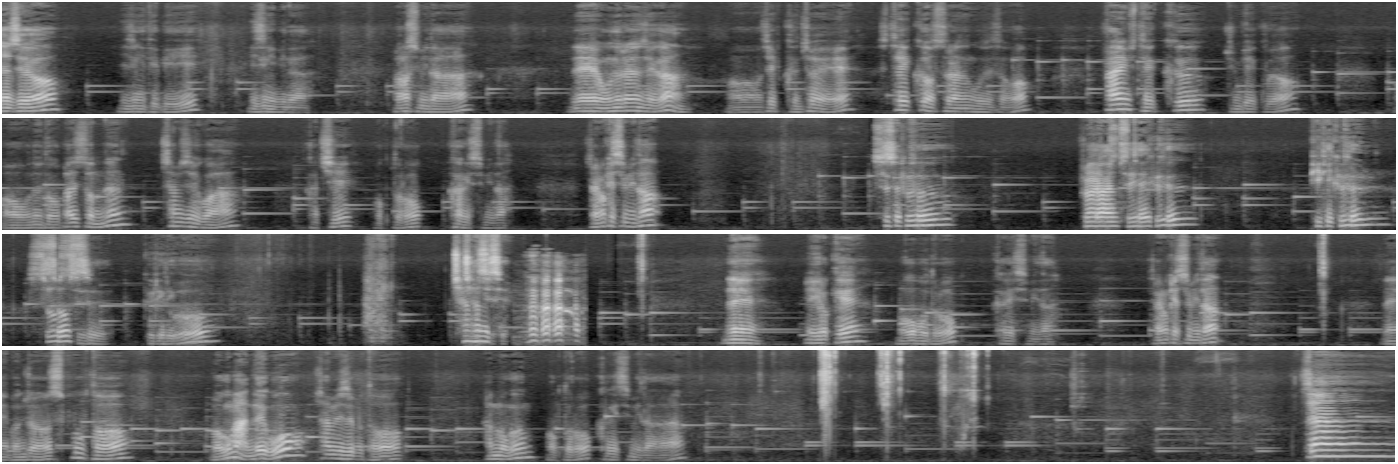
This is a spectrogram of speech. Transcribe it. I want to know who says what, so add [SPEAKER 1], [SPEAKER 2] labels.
[SPEAKER 1] 안녕하세요. 이승희 TV 이승희입니다. 반갑습니다. 네, 오늘은 제가 어, 집 근처에 스테이크하우스라는 곳에서 프라임 스테이크 준비했고요. 어, 오늘도 빠질 수 없는 참새과 같이 먹도록 하겠습니다. 잘 먹겠습니다. 스프, 프라임 스테이크, 피클, 소스, 그리고 참이슬. 네, 이렇게 먹어보도록 하겠습니다. 잘 먹겠습니다. 네, 먼저 스프부터 먹으면 안 되고 참이슬부터 한 모금 먹도록 하겠습니다. 짠!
